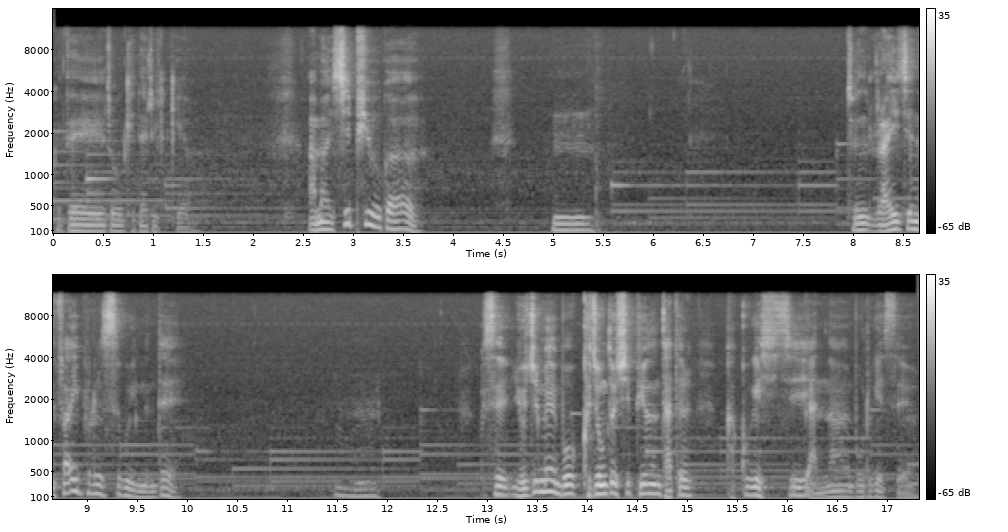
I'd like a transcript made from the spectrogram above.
그대로 기다릴게요. 아마 CPU가 음 저는 라이젠 5를 쓰고 있는데 음, 글쎄 요즘에 뭐 그 정도 CPU는 다들 갖고 계시지 않나 모르겠어요.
